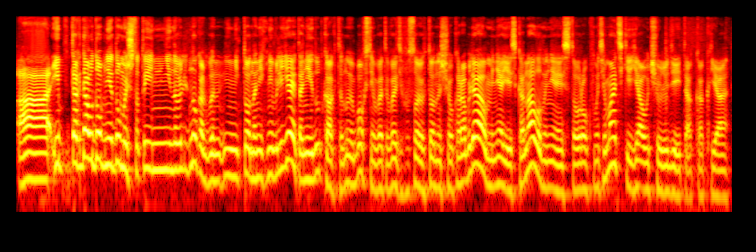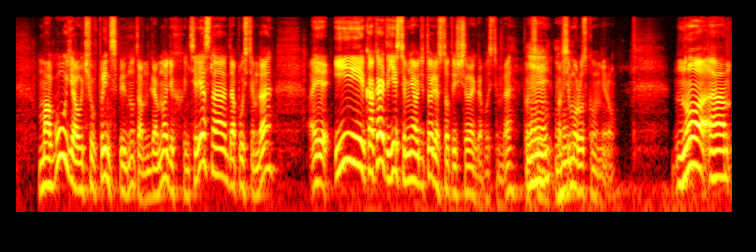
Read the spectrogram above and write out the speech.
А, и тогда удобнее думать, что ты не, ну, как бы никто на них не влияет, они идут как-то, ну и бог с ним, в, это, в этих условиях тонущего корабля, у меня есть канал, у меня есть 100 уроков математики, я учу людей так, как я могу, я учу, в принципе, ну, там, для многих интересно, допустим, да, э, и какая-то есть у меня аудитория 100 тысяч человек, допустим, да, по, всей, mm-hmm. по всему русскому миру. Но,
